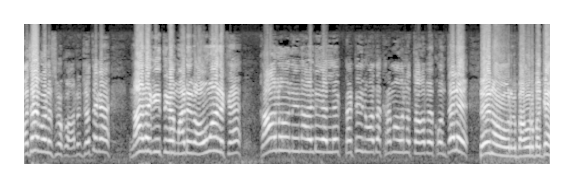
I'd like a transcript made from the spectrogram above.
ವಜಾಗೊಳಿಸಬೇಕು. ಅದ್ರ ಜೊತೆಗೆ ನಾಡಗೀತೆಗೆ ಮಾಡಿರೋ ಅವಮಾನಕ್ಕೆ ಕಾನೂನಿನ ಅಡಿಯಲ್ಲಿ ಕಠಿಣವಾದ ಕ್ರಮವನ್ನು ತಗೋಬೇಕು ಅಂತೇಳಿ ಏನು ಅವ್ರ ಅವ್ರ ಬಗ್ಗೆ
